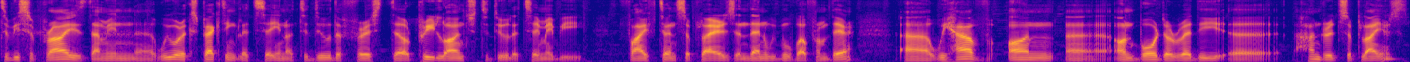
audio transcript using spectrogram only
to be surprised, I mean, uh, we were expecting, let's say, you know, to do the first uh, pre-launch, to do, let's say, maybe five, ten suppliers, and then we move up from there. Uh, we have on uh, on board already uh, hundred suppliers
